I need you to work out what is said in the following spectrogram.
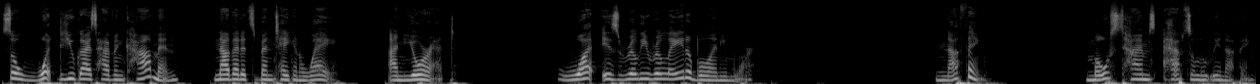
So, what do you guys have in common now that it's been taken away on your end? What is really relatable anymore? Nothing. Most times, absolutely nothing.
